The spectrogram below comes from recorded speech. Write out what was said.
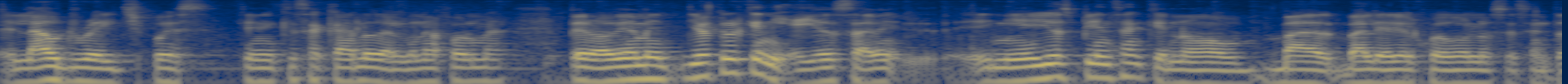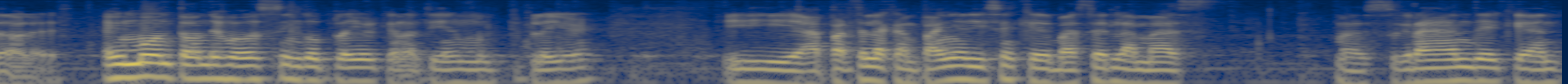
el outrage pues tienen que sacarlo de alguna forma pero obviamente yo creo que ni ellos saben eh, ni ellos piensan que no va a valer el juego los 60 dólares. Hay un montón de juegos single player que no tienen multiplayer y aparte la campaña dicen que va a ser la más más grande que, han-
